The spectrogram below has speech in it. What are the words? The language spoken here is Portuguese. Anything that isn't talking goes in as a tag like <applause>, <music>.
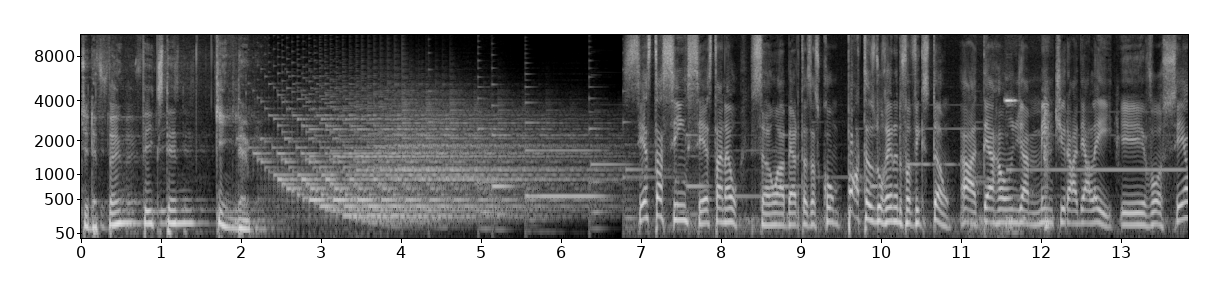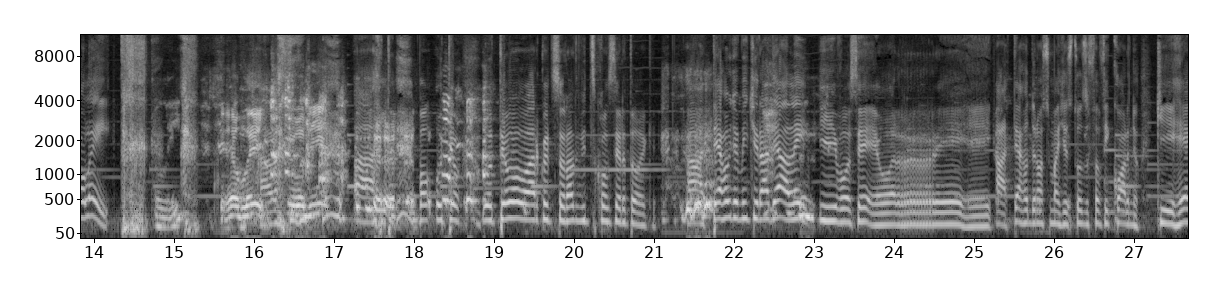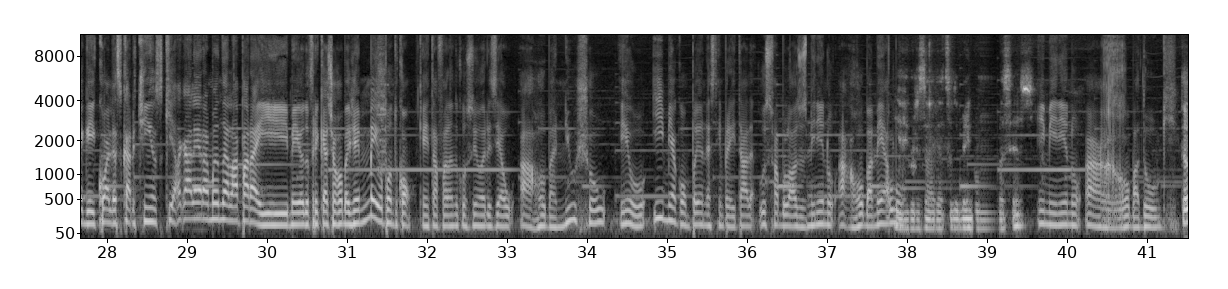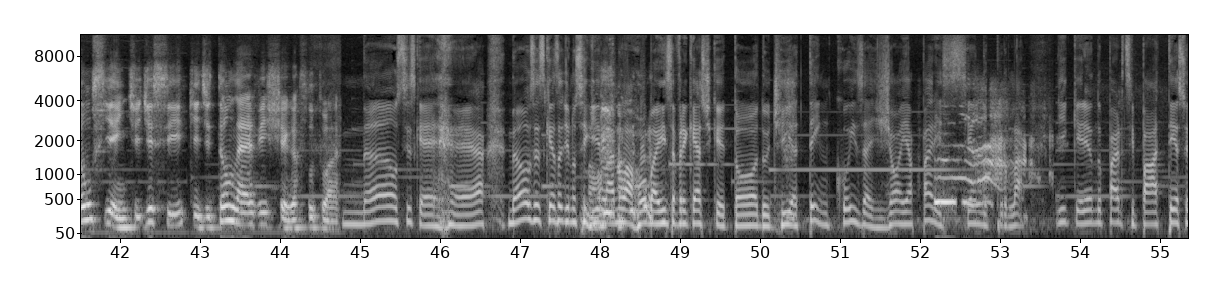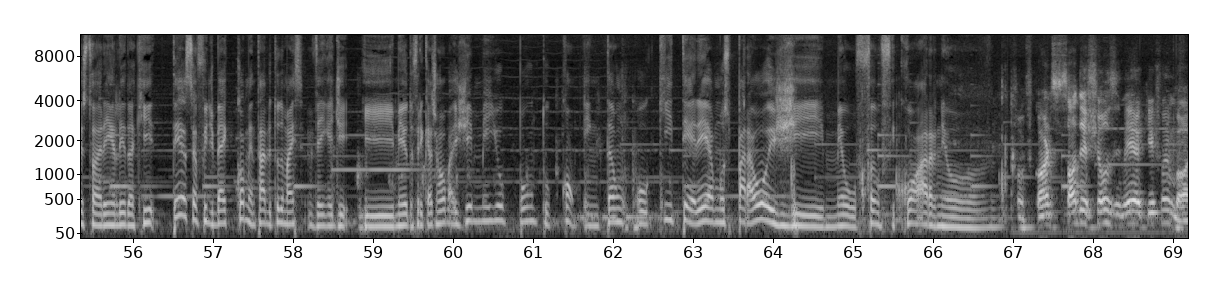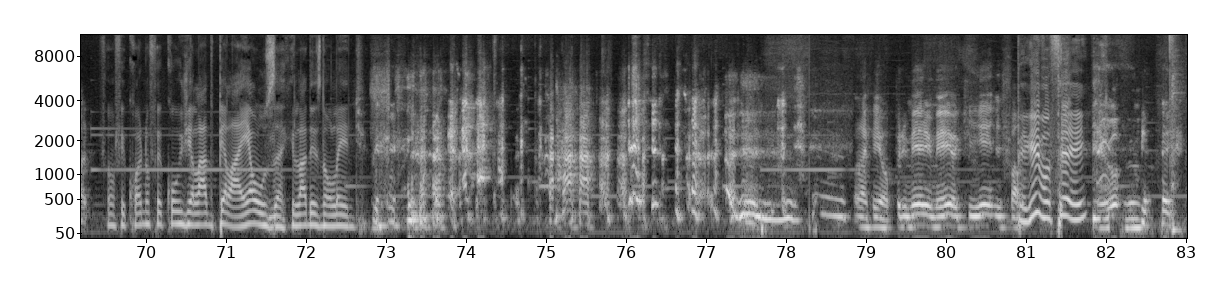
To the Fanfiction Kingdom. Sexta sim, sexta não. São abertas as compotas do reino do fanfictão. A terra onde a mentirada é a lei. E você é o lei. Eu leio? Eu leio, eu olhei. <laughs> Ah, bom, o teu, o teu ar-condicionado me desconcertou aqui. A terra onde a mentirada é a lei. E você é o rei. A terra do nosso majestoso fanficórnio, que rega e colhe as cartinhas que a galera manda lá para e-mail do freecast.gmail.com. Quem tá falando com os senhores é o arroba newshoweo. E me acompanham nessa empreitada os fabulosos menino arroba E aí, melo gurizada, tudo bem com vocês? e menino arroba doug. Tão ciente de si que de tão leve chega a flutuar. Não se esqueça. <laughs> Não se esqueça de nos seguir lá no arroba InstaFreecast, que todo dia tem coisa jóia aparecendo por lá. E querendo participar, ter sua historinha lida aqui, ter seu feedback, comentário e tudo mais, venha de e-mail do freecast.gmail.com. Então, o que teremos para hoje, meu fanficórnio? Fanficorn só deixou os e-mails aqui e foi embora. Fanficórnio foi congelado pela Elsa, lá da Snowland. <laughs> Olha aqui, ó. Primeiro e-mail aqui, ele fala. Peguei você, hein? Eu-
